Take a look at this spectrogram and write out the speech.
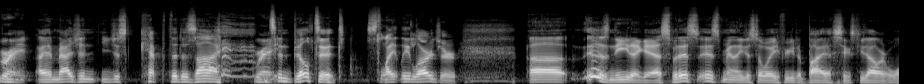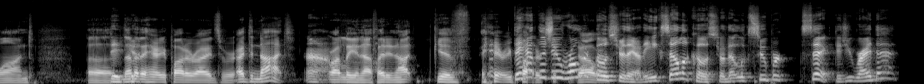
Right. I imagine you just kept the design Right. and built it slightly larger. Uh, it was neat, I guess, but it's, it's mainly just a way for you to buy a sixty dollar wand. Uh, none you? of the Harry Potter rides were. I did not. Oh. Oddly enough, I did not give Harry Potter They Potter. have the new $60. roller coaster there, the Accelocoaster that looks super sick. Did you ride that?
